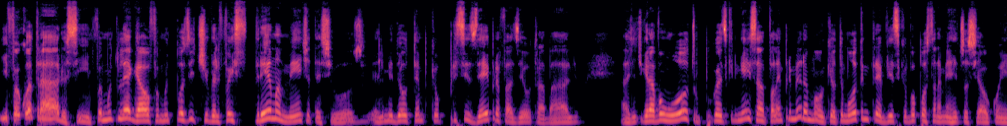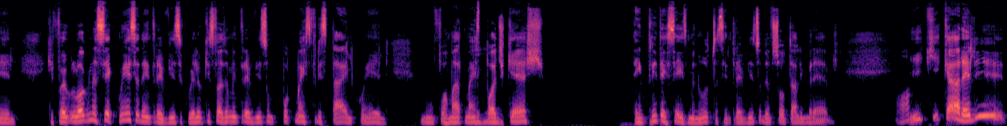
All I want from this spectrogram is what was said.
E foi o contrário, assim, foi muito legal, foi muito positivo. Ele foi extremamente atencioso, ele me deu o tempo que eu precisei para fazer o trabalho. A gente gravou um outro, por coisa que ninguém sabe, falar em primeira mão, que eu tenho uma outra entrevista que eu vou postar na minha rede social com ele, que foi logo na sequência da entrevista com ele. Eu quis fazer uma entrevista um pouco mais freestyle com ele, num formato mais uhum. podcast. Tem 36 minutos essa entrevista, eu devo soltá-la em breve. Oh. E que, cara, ele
